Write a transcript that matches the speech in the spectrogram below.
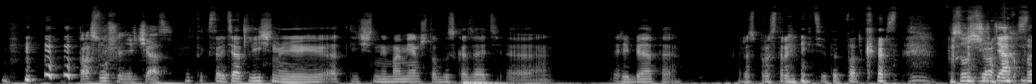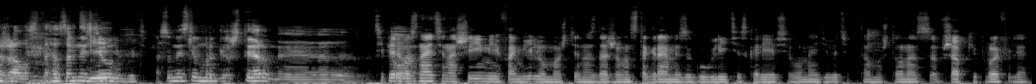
Прослушивание в час. Это, кстати, отличный, отличный момент, чтобы сказать, э, ребята, распространяйте этот подкаст. В соцсетях, Пожалуйста. Особенно если, особенно если Моргенштерн. э, Теперь то- вы знаете наше имя и фамилию, можете нас даже в Инстаграме загуглить и, скорее всего, найдете, потому что у нас в шапке профиля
